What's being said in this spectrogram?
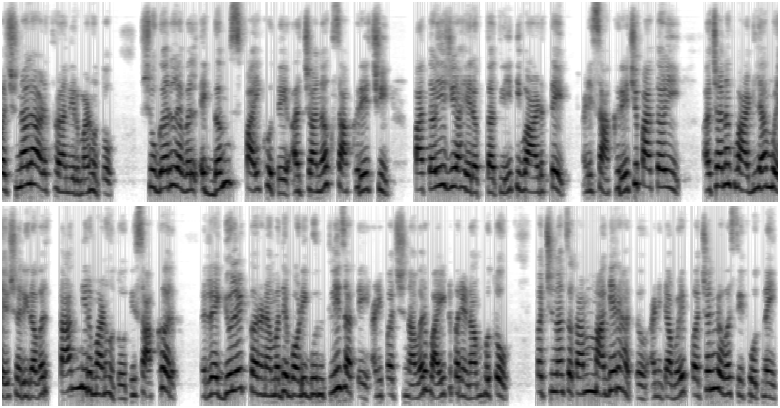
पचनाला अडथळा निर्माण होतो. शुगर लेवल एकदम स्पाइक होते. अचानक साखरेची पातळी जी आहे रक्तातली ती वाढते आणि साखरेची पातळी अचानक वाढल्यामुळे शरीरावर ताण निर्माण होतो. ती साखर रेग्युलेट करण्यामध्ये बॉडी गुंतली जाते आणि पचनावर वाईट परिणाम होतो. पचनाचं काम मागे राहतं आणि त्यामुळे पचन व्यवस्थित होत नाही.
